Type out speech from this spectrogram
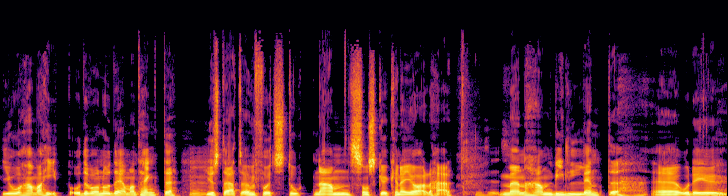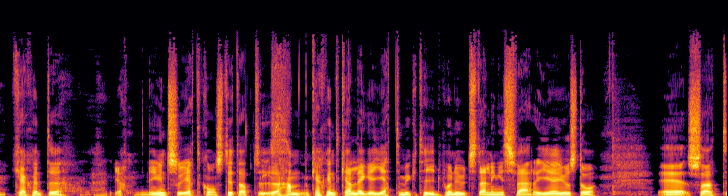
Jo, han var hipp och det var nog det man tänkte. Mm. Just det att vi får ett stort namn som skulle kunna göra det här. Precis. Men han ville inte. Eh, och det är ju mm. kanske inte, ja, det är ju inte så jättekonstigt att Precis. han kanske inte kan lägga jättemycket tid på en utställning i Sverige just då. Eh, så att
